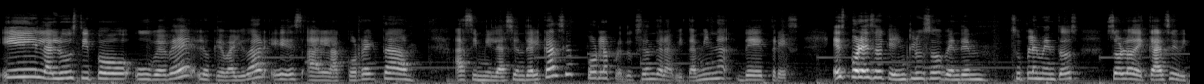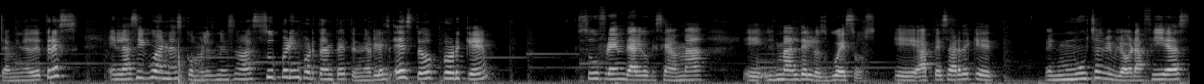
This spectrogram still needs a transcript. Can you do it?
y la luz tipo VB lo que va a ayudar es a la correcta asimilación del calcio por la producción de la vitamina D3. Es por eso que incluso venden suplementos solo de calcio y vitamina D3. En las iguanas, como les mencionaba, es súper importante tenerles esto porque sufren de algo que se llama eh, el mal de los huesos. Eh, a pesar de que en muchas bibliografías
